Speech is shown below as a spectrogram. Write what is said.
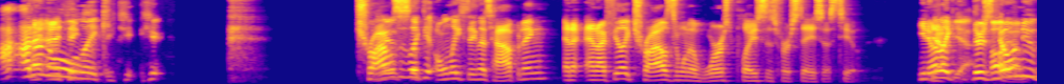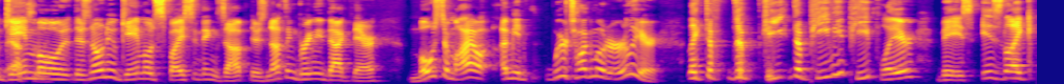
I, I don't I- I know. think- like He- he- trials is like the only thing that's happening, and and I feel like trials is one of the worst places for stasis too. You know, Yeah, like yeah. there's Oh, no yeah, new game absolutely. mode. There's no new game mode spicing things up. There's nothing bringing me back there. Most of my, I mean, we were talking about it earlier. Like the the the PvP player base is like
